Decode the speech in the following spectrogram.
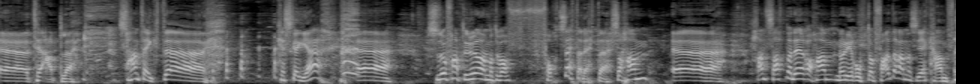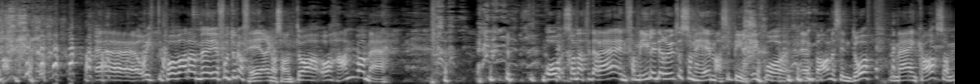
eh, til alle. Så han tenkte Hva skal jeg gjøre? Eh, så da fant jeg ut at han måtte bare fortsette dette. Så han Uh, han satt nå der, og han, når de ropte opp fadderne, så gikk han fram. Uh, og etterpå var det mye fotografering og sånt, og, og han var med. Og sånn at Det er en familie der ute som har masse bilder fra eh, barnet sin dåp med en kar som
